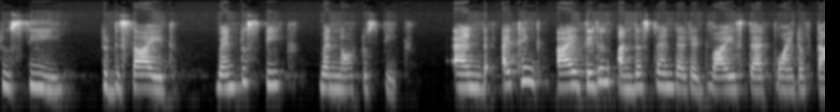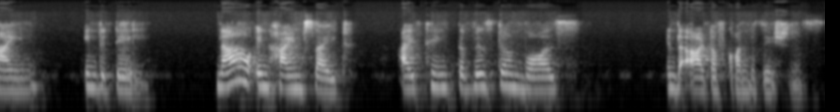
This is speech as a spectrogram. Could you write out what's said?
to see to decide when to speak when not to speak and i think i didn't understand that advice that point of time in detail now in hindsight I think the wisdom was in the art of conversations,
